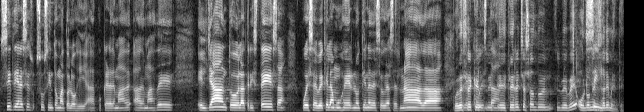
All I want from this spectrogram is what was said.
sí tiene su, sintomatología, porque además, además de el llanto, la tristeza, pues se ve que la mujer no tiene deseo de hacer nada. ¿Puede ser que esté rechazando el, bebé o no necesariamente?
